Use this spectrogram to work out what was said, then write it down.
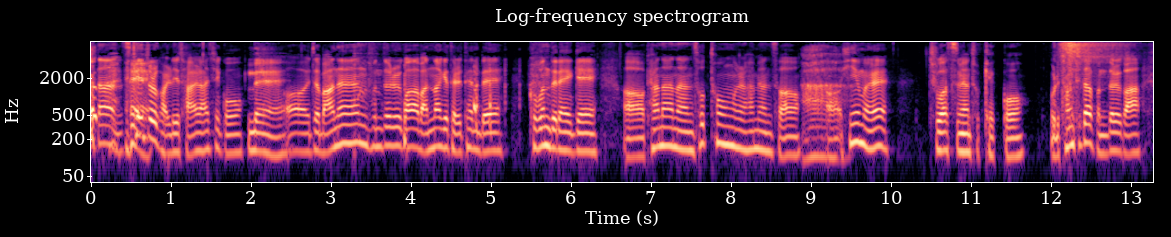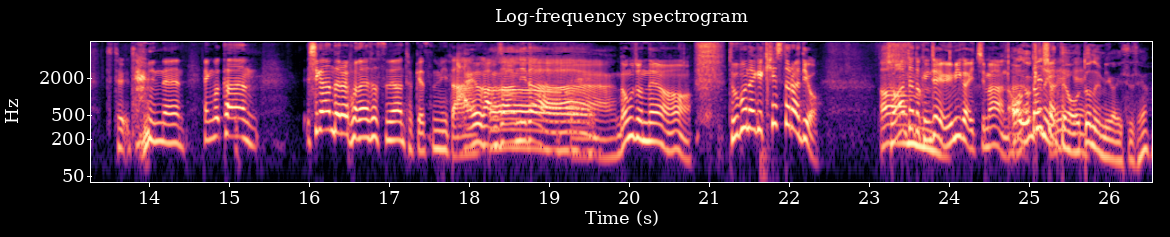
일단 스케줄 네. 관리 잘 하시고. 네. 어, 이제 많은 분들과 만나게 될 텐데 그분들에게 어, 편안한 소통을 하면서 아. 어, 힘을 주었으면 좋겠고 우리 청취자분들과 재밌는 행복한 시간들을 보내셨으면 좋겠습니다. 아유, 감사합니다. 아, 네. 너무 좋네요. 두 분에게 Kiss the Radio. 저한테도 음... 굉장히 의미가 있지만. 어, 영케이 씨한테 어떤 의미가 있으세요?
